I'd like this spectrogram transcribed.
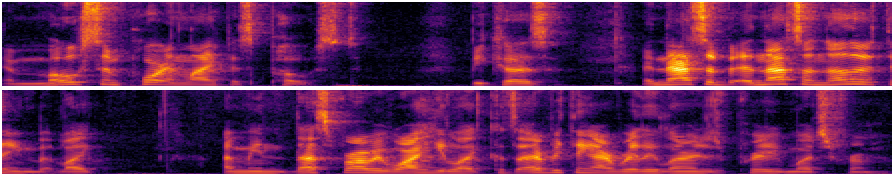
and most important life is post, because and that's a and that's another thing that like, I mean that's probably why he like because everything I really learned is pretty much from,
